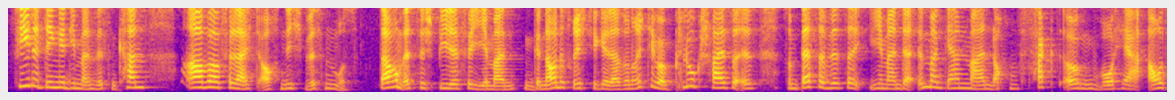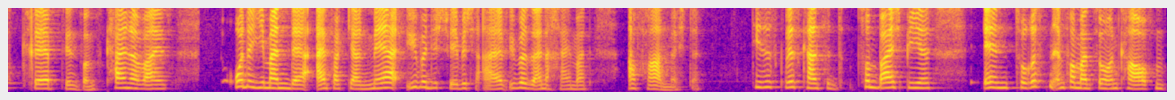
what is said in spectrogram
viele Dinge, die man wissen kann, aber vielleicht auch nicht wissen muss. Darum ist das Spiel für jemanden genau das Richtige, der so ein richtiger Klugscheißer ist, so ein Besserwisser, jemand, der immer gern mal noch einen Fakt irgendwoher ausgräbt, den sonst keiner weiß. Oder jemand, der einfach gern mehr über die Schwäbische Alb, über seine Heimat erfahren möchte. Dieses Quiz kannst du zum Beispiel in Touristeninformationen kaufen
